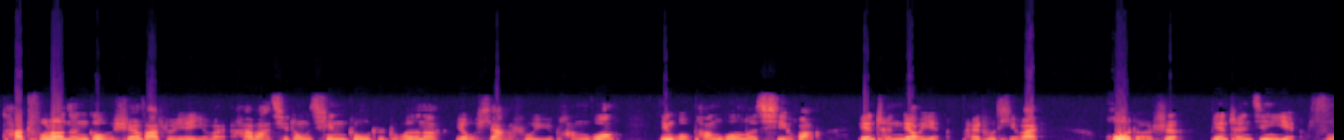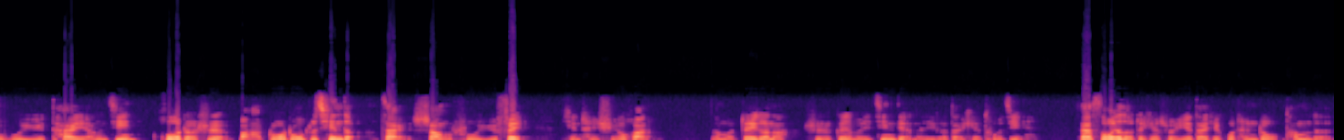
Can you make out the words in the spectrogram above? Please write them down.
它除了能够宣发水液以外，还把其中清中之浊的呢，又下输于膀胱。经过膀胱的气化，变成尿液排出体外，或者是变成津液敷布于太阳经，或者是把浊中之清的再上输于肺，形成循环。那么这个呢是更为经典的一个代谢途径。在所有的这些水液代谢过程中，它们的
